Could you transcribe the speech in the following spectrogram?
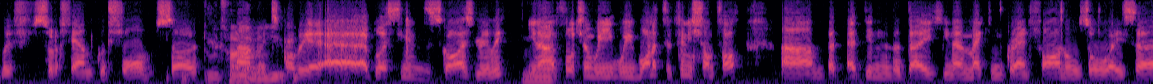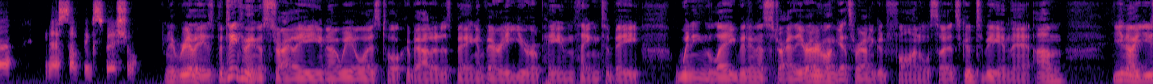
we've sort of found good form. So um, it's probably a, a blessing in disguise, really. You know, unfortunately, we, we wanted to finish on top, um, but at the end of the day, you know, making the grand final is always uh, you know something special. It really is, particularly in Australia. You know, we always talk about it as being a very European thing to be winning the league, but in Australia, everyone gets around a good final, so it's good to be in there. Um, you know, you,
